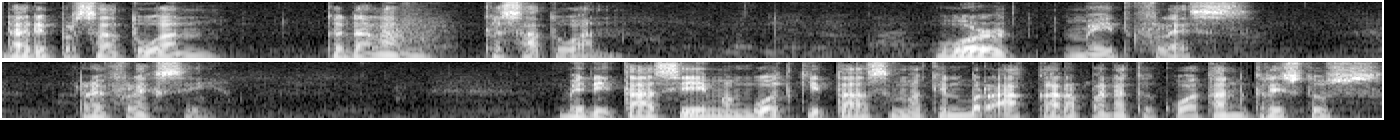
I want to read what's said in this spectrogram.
dari persatuan ke dalam kesatuan. Word made flesh. Refleksi. Meditasi membuat kita semakin berakar pada kekuatan Kristus.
